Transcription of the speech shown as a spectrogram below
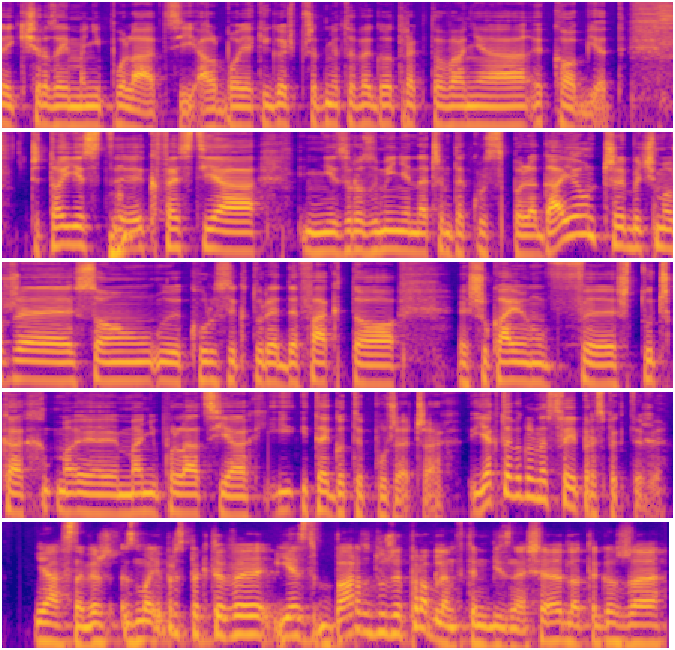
jakiś rodzaj manipulacji albo jakiegoś przedmiotowego traktowania kobiet. Czy to jest mhm. kwestia niezrozumienia, na czym te kursy polegają, czy być może są kursy, które de facto szukają w sztuczkach, manipulacjach i, i, tego typu rzeczach. Jak to wygląda z twojej perspektywy? Jasne, wiesz, z mojej perspektywy jest bardzo duży problem w tym biznesie, dlatego że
